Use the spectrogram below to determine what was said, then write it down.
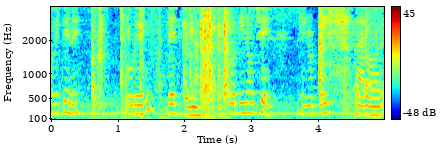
હવે તેને થોડું એવું પ્રેસ કરી નાખીશું ફોદીનો છે એનો ટેસ્ટ સારો આવે.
